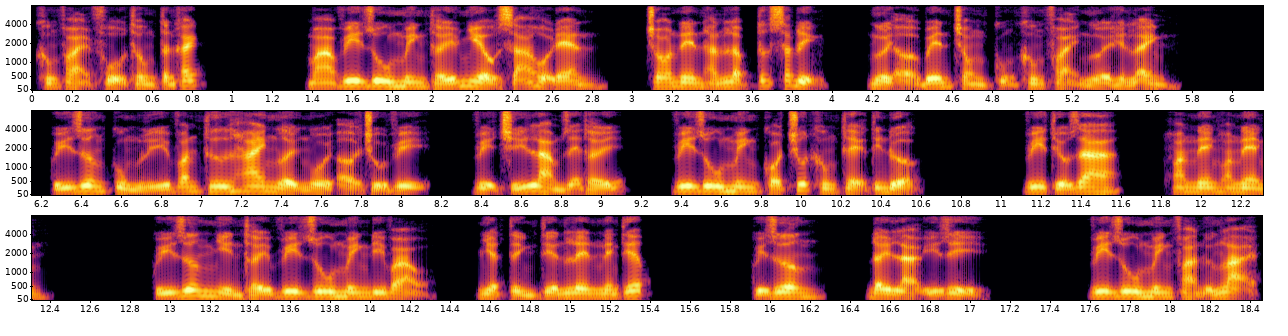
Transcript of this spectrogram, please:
không phải phổ thông tân khách. Mà vi du minh thấy nhiều xã hội đen, cho nên hắn lập tức xác định, người ở bên trong cũng không phải người hiền lành. Quý dương cùng lý văn thư hai người ngồi ở chủ vị vị trí làm dễ thấy, vi du minh có chút không thể tin được. Vi thiếu gia, hoan nghênh hoan nghênh. Quý dương nhìn thấy vi du minh đi vào, nhiệt tình tiến lên liên tiếp. Quý dương, đây là ý gì? Vi du minh phản ứng lại,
